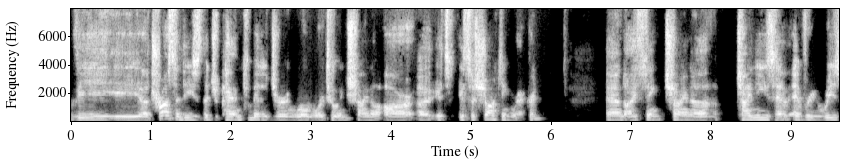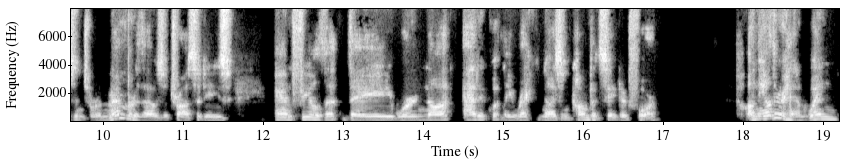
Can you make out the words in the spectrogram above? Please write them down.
the atrocities that Japan committed during World War II in China are uh, it's it's a shocking record, and I think China Chinese have every reason to remember those atrocities and feel that they were not adequately recognized and compensated for. On the other hand, when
